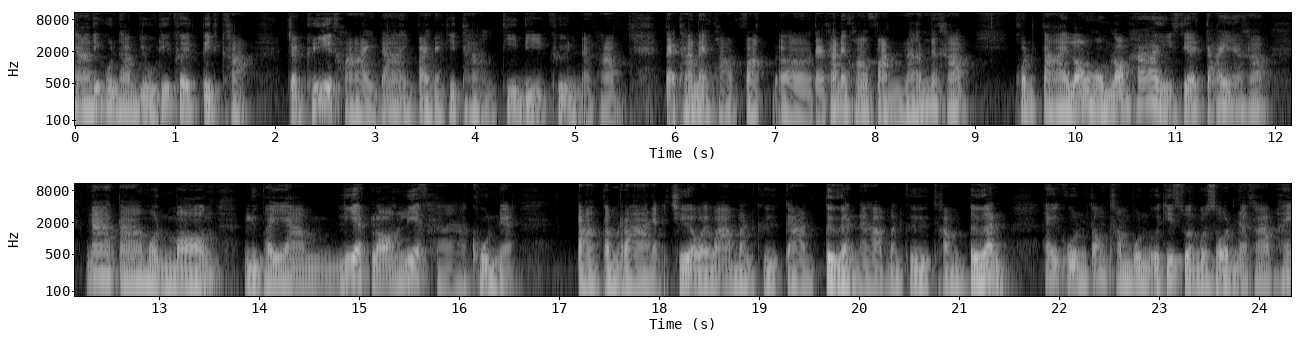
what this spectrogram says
งานที่คุณทำอยู่ที่เคยติดขัดจะคลี่คลายได้ไปในทิศทางที่ดีขึ้นนะครับ แต่ถ้าในความฝันเอ่อแต่ถ้าในความฝันนั้นนะครับ คนตายร้องห่มร้องไห้เสียใจนะครับ หน้าตาหม่นหมองหรือพยายามเรียกร้องเรียกหาคุณเนี่ย ตามตำราเนี่ยเชื่อไว้ว่ามันคือการเตือนนะครับ มันคือคำเตือน ให้คุณต้องทำบุญอุทิศส่วนกุศลนะครับ ให้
